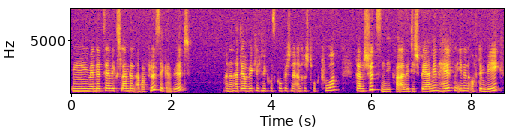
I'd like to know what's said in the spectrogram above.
Mm, wenn der Zervixschleim dann aber flüssiger wird, und dann hat er auch wirklich mikroskopisch eine andere Struktur, dann schützen die quasi die Spermien, helfen ihnen auf dem Weg.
